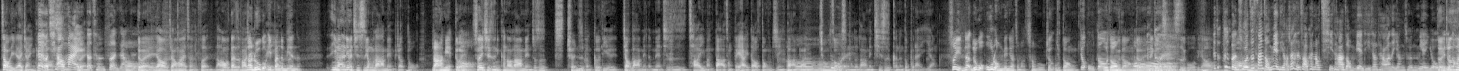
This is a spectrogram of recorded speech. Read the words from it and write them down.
照理来讲应该要有是荞麦的成分这样哦子。对，要有荞麦成分，然后但是发现那如果一般的面呢？一般的面其实用拉面比较多，拉面，对，哦所以其实你看到拉面就是全日本各地的叫拉面的面，其实差异蛮大，从北海道、东京、大哦阪、九州什么的拉面，其实可能都不太一样。所以那如果乌龙面要怎么称呼？就乌冬，就乌冬。乌冬乌冬对，哦那个是四国比较日本除了这三种面体，好像很少看到其他种面体，像台湾的阳春面、油对，就是很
